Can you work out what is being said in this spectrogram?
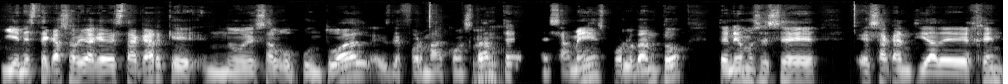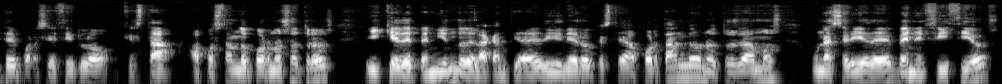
Y en este caso había que destacar que no es algo puntual, es de forma constante, mes a mes, por lo tanto, tenemos ese, esa cantidad de gente, por así decirlo, que está apostando por nosotros y que dependiendo de la cantidad de dinero que esté aportando, nosotros damos una serie de beneficios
